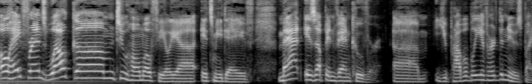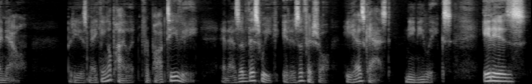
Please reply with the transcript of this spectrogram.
Oh, hey, friends, welcome to Homophilia. It's me, Dave. Matt is up in Vancouver. Um, you probably have heard the news by now, but he is making a pilot for Pop TV. And as of this week, it is official. He has cast NeNe Leakes. It is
